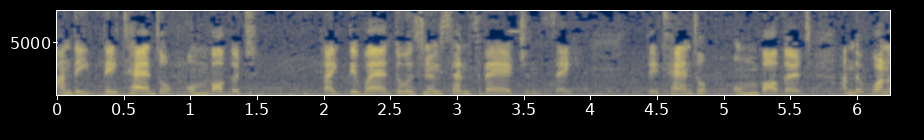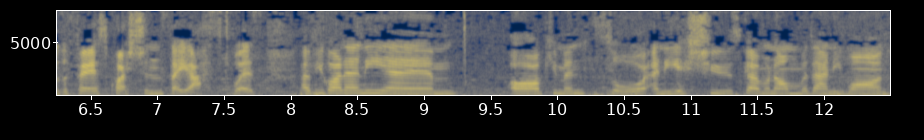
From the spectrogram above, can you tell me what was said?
and they, they turned up unbothered. Like, they were, there was no sense of urgency. They turned up unbothered. And that one of the first questions they asked was, have you got any um, arguments or any issues going on with anyone?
